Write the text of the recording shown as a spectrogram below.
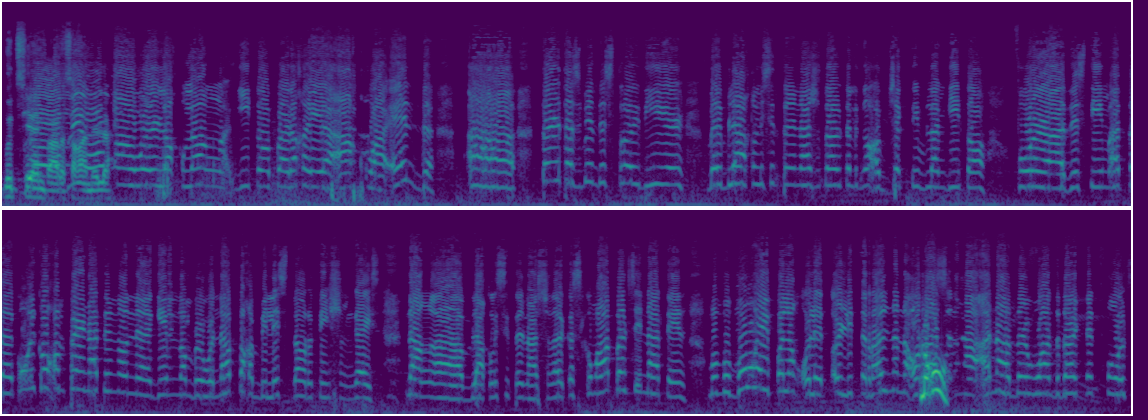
goods yan para sa Grabe, kanila. oh, power lock lang dito para kay uh, Aqua. And uh, turret has been destroyed here by Blacklist International. Talagang objective lang dito for uh, this team. At uh, kung i-compare natin noon uh, game number 1, napakabilis ng rotation guys ng uh, Blacklist International. Kasi kung mapapansin natin, mabubuhay pa lang ulit or literal na naorasan na another one, the Darknet Falls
